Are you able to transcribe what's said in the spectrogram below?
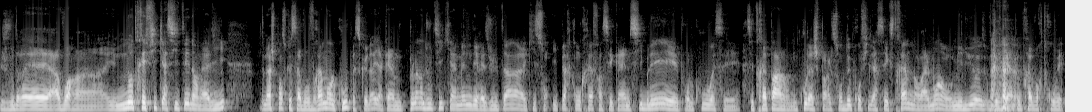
Je voudrais avoir une autre efficacité dans ma vie. Là, je pense que ça vaut vraiment le coup parce que là, il y a quand même plein d'outils qui amènent des résultats euh, qui sont hyper concrets. Enfin, c'est quand même ciblé et pour le coup, c'est très parlant. Du coup, là, je parle sur deux profils assez extrêmes. Normalement, au milieu, vous devez à peu près vous retrouver.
